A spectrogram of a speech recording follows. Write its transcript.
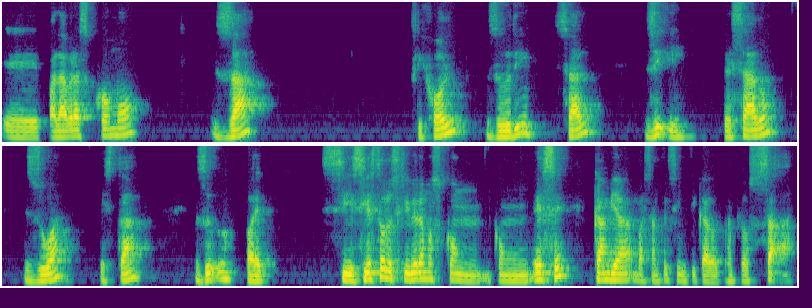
eh, palabras como za, frijol, zuri, sal, zi, pesado, zua, está, zu, Si, si esto lo escribiéramos con, con S, cambia bastante el significado. Por ejemplo, sa,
